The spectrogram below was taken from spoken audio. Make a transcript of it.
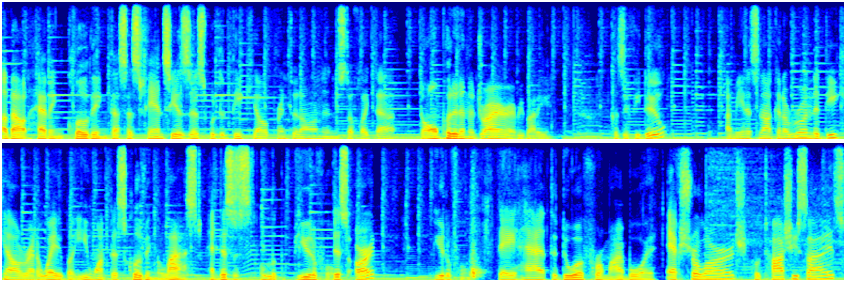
about having clothing that's as fancy as this with the decal printed on and stuff like that? Don't put it in the dryer, everybody. Because if you do, I mean, it's not going to ruin the decal right away, but you want this clothing to last. And this is look beautiful. This art, beautiful. They had to do it for my boy. Extra large, Hotashi size.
